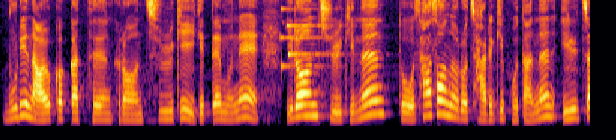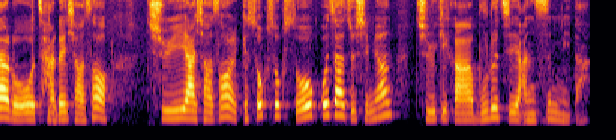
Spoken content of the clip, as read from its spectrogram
물이 나올 것 같은 그런 줄기이기 때문에 이런 줄기는 또 사선으로 자르기보다는 일자로 자르셔서 주의하셔서 이렇게 쏙쏙쏙 꽂아주시면 줄기가 무르지 않습니다.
